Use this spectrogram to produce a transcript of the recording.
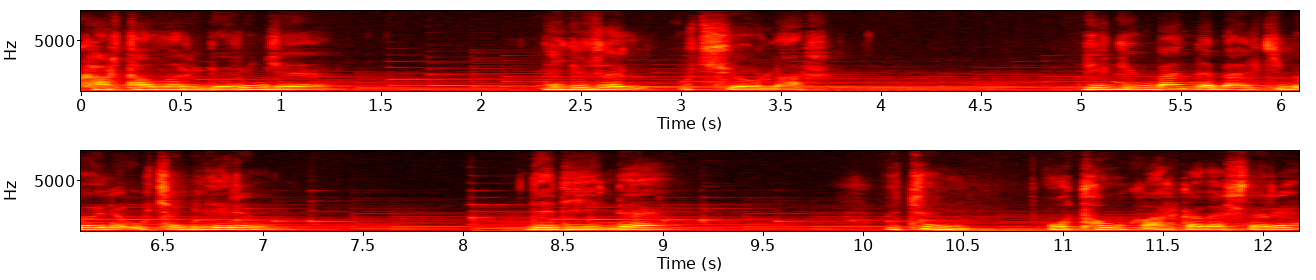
kartalları görünce ne güzel uçuyorlar. Bir gün ben de belki böyle uçabilirim dediğinde bütün o tavuk arkadaşları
